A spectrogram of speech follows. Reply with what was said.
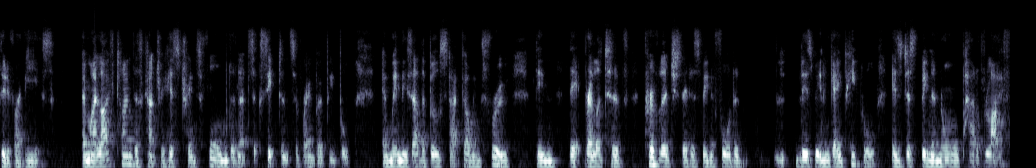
35 years. In my lifetime, this country has transformed in its acceptance of rainbow people. And when these other bills start going through, then that relative privilege that has been afforded lesbian and gay people has just been a normal part of life.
